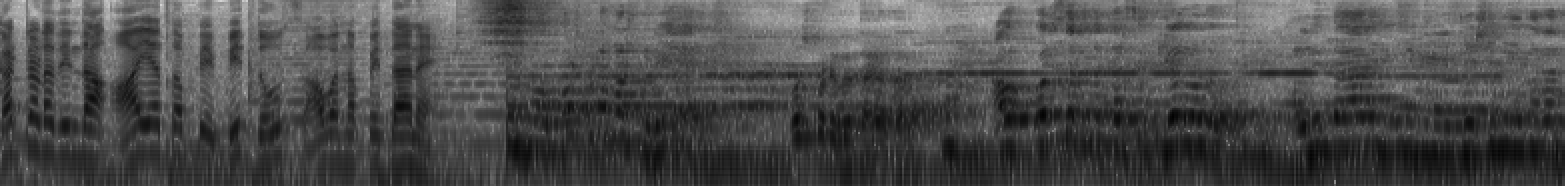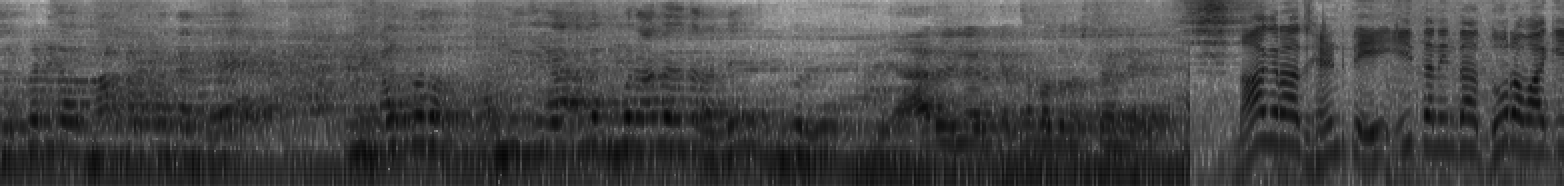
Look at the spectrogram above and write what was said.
ಕಟ್ಟಡದಿಂದ ಆಯ ತಪ್ಪಿ ಬಿದ್ದು ಸಾವನ್ನಪ್ಪಿದ್ದಾನೆ. ಮಾಡ್ಕೊಡಿ ಗೊತ್ತಾಗಲ್ಲ? ಅವ್ರು ಪೊಲೀಸರಿಂದ ಕರೆಸಿ ಕೇಳೋದು ಅಲ್ಲಿಂದ ಇವ್ರಿಗೆ ಸ್ಟೇಷನ್ ಏನಾರ ದೊಡ್ಡಪಟ್ಟಿಗೆ ಅವ್ರು ಮಾಡ್ಕೊಡ್ತಾರೆ ಅಂತಂದರೆ ಇಲ್ಲಿ ಕಳಿಸ್ಬೋದು ಅಲ್ಲಿಗೆ ಅಲ್ಲಿ ಅಲ್ಲೇ ತುಂಬ ಲಾಭ ಇದ್ದಾರೆ ಅಲ್ಲಿ ಹುಡುಗರಿಗೆ ಯಾರು ಇಲ್ಲ ಕೆಲಸ ಬಂದ್ರು ಅಷ್ಟೇ ಅಲ್ಲಿ. ನಾಗರಾಜ್ ಹೆಂಡತಿ ಈತನಿಂದ ದೂರವಾಗಿ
